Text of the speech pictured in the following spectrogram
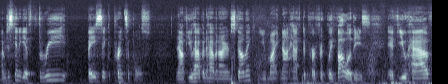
I'm just going to give three basic principles now, if you happen to have an iron stomach, you might not have to perfectly follow these. If you have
